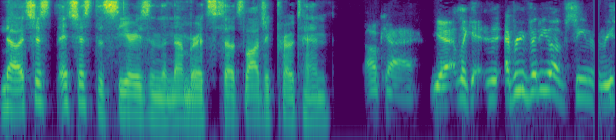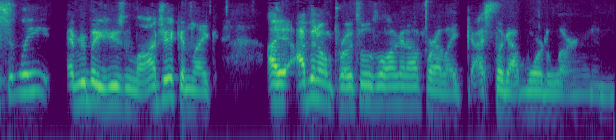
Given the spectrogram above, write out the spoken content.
No, it's just it's just the series and the number. It's so it's Logic Pro 10. Okay. Yeah, like every video I've seen recently, everybody's using Logic and like I I've been on Pro Tools long enough where I like I still got more to learn and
